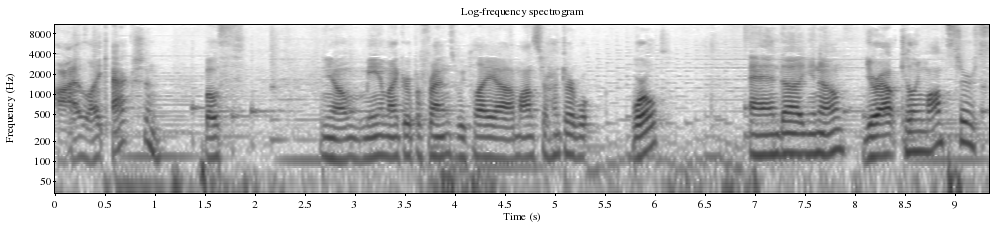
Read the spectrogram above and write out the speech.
I like action. Both, you know, me and my group of friends, we play uh, Monster Hunter World. And, uh, you know, you're out killing monsters.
